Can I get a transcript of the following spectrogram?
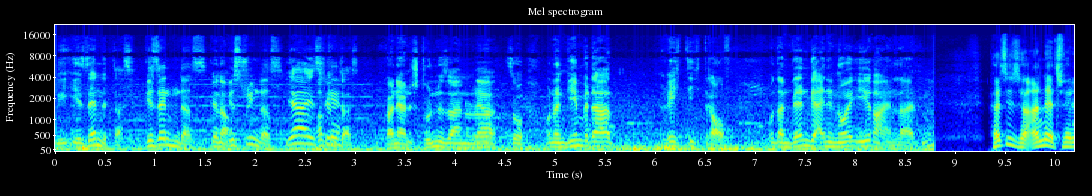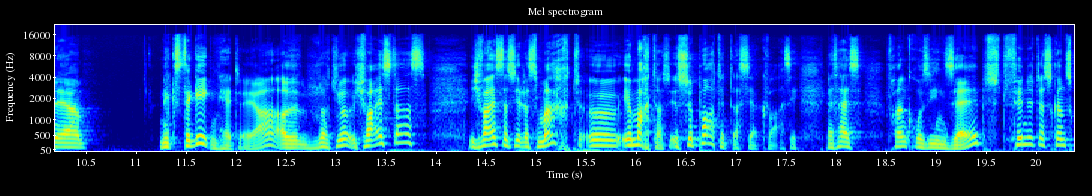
Nee, ihr sendet das. Wir senden das. Genau. Wir streamen das. Ja, ihr streamt okay. das. Kann ja eine Stunde sein oder ja. so. Und dann gehen wir da richtig drauf. Und dann werden wir eine neue Ära einleiten. Hört sich so an, als wenn er nichts dagegen hätte, ja. Also sagt, ja, ich weiß das, ich weiß, dass ihr das macht, äh, ihr macht das, ihr supportet das ja quasi. Das heißt, Frank Rosin selbst findet das ganz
